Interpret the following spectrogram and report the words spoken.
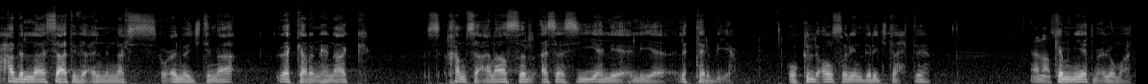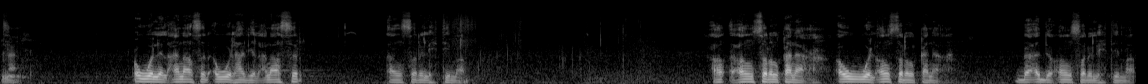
احد الاساتذه علم النفس وعلم الاجتماع. ذكر ان هناك خمسه عناصر أساسية للتربية وكل عنصر يندرج تحته عناصر. كمية معلومات. نعم. أول العناصر أول هذه العناصر عنصر الاهتمام. عنصر القناعة أول عنصر القناعة بعد عنصر الاهتمام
